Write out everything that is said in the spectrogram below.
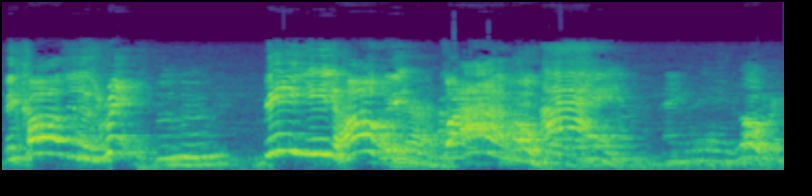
because it is written, Mm-hmm. "Be ye holy, for I am holy." Amen. Amen. Glory.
